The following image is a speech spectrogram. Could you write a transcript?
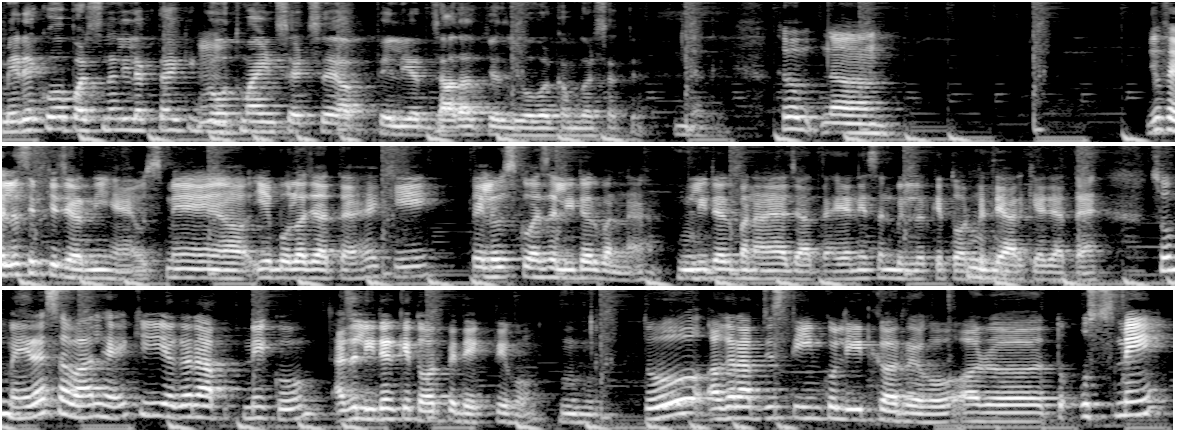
मेरे को पर्सनली लगता है कि ग्रोथ माइंडसेट से आप फेलियर ज़्यादा जल्दी ओवरकम कर सकते हैं। जो फेलोशिप की जर्नी है उसमें ये बोला जाता है कि फेलोज को एज ए लीडर बनना है लीडर हम्म। बनाया जाता है या नेशन बिल्डर के तौर पे हम्म। तैयार किया जाता है सो so, मेरा सवाल है कि अगर आप अपने को एज ए लीडर के तौर पे देखते हो हम्म। तो अगर आप जिस टीम को लीड कर रहे हो और तो उसमें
